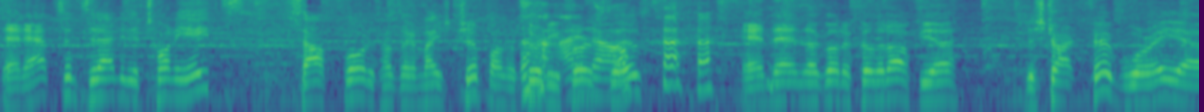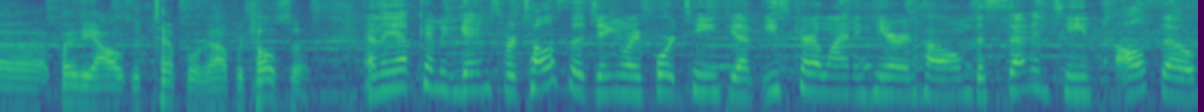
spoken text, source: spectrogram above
Then at Cincinnati the 28th. South Florida sounds like a nice trip on the 31st, Liz. and then they'll go to Philadelphia to start February, uh, play the Owls at Temple now for Tulsa. And the upcoming games for Tulsa, January 14th, you have East Carolina here at home. The 17th, also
